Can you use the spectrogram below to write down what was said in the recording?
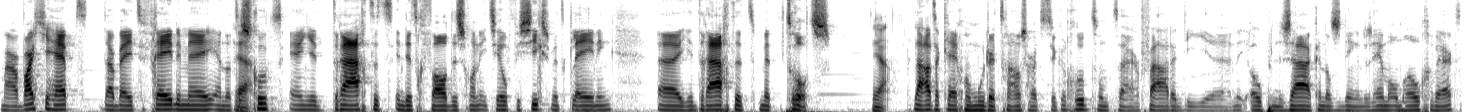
maar wat je hebt, daar ben je tevreden mee. En dat is goed. En je draagt het, in dit geval, dit is gewoon iets heel fysieks met kleding. Eh, je draagt het met trots. Ja. Later kreeg mijn moeder trouwens hartstikke goed. Want haar vader die, eh, die opende zaken en dat soort dingen. Dus helemaal omhoog gewerkt.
